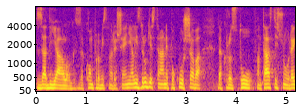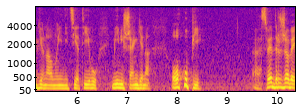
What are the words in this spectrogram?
za dijalog, za kompromisno rešenje, ali s druge strane pokušava da kroz tu fantastičnu regionalnu inicijativu mini Schengena okupi sve države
